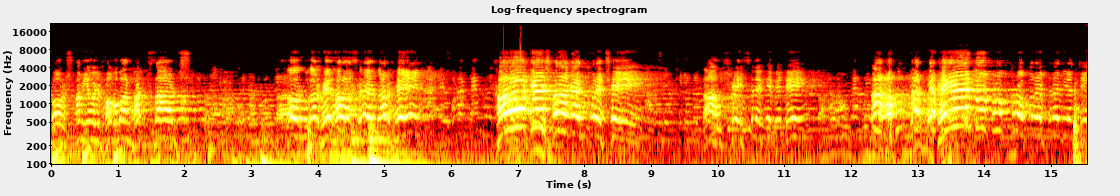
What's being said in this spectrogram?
তোর স্বামী ওই ভগবান ভক্তার তোর গর্ভে ছেলে গর্ভে। সারাকে সারা জ্ঞান করেছে। তার সেই ছেলেকে পেটে তার অহংকারকে ভেঙে তো টুকর করে ফেলে দিয়েছে।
